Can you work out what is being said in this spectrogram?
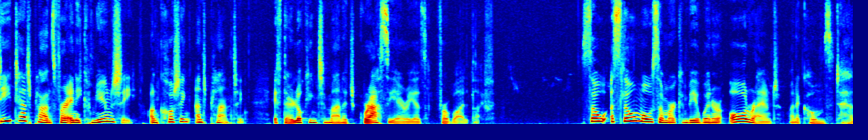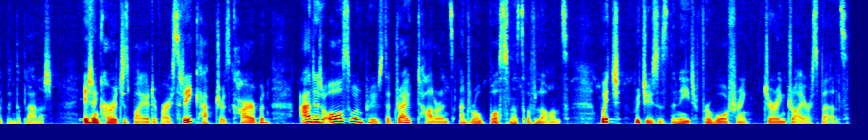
detailed plans for any community on cutting and planting if they're looking to manage grassy areas for wildlife. So, a slow mow summer can be a winner all round when it comes to helping the planet. It encourages biodiversity, captures carbon, and it also improves the drought tolerance and robustness of lawns, which reduces the need for watering during drier spells.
